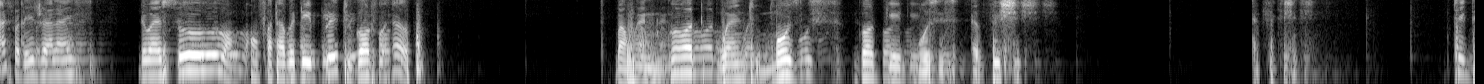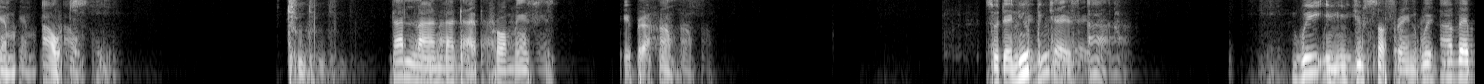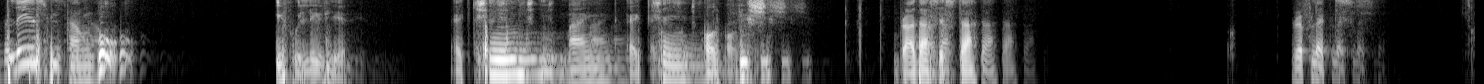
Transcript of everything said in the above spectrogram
As for the Israelites, they were so uncomfortable, they prayed to God for help. But when God went to Moses, God gave Moses a vision. A vision take them out to that land that I promised Abraham. So the new picture is ah, we in Egypt suffering, we have a place we can go if we live here. A change in mind, a change of vision. Brother, sister, reflect.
